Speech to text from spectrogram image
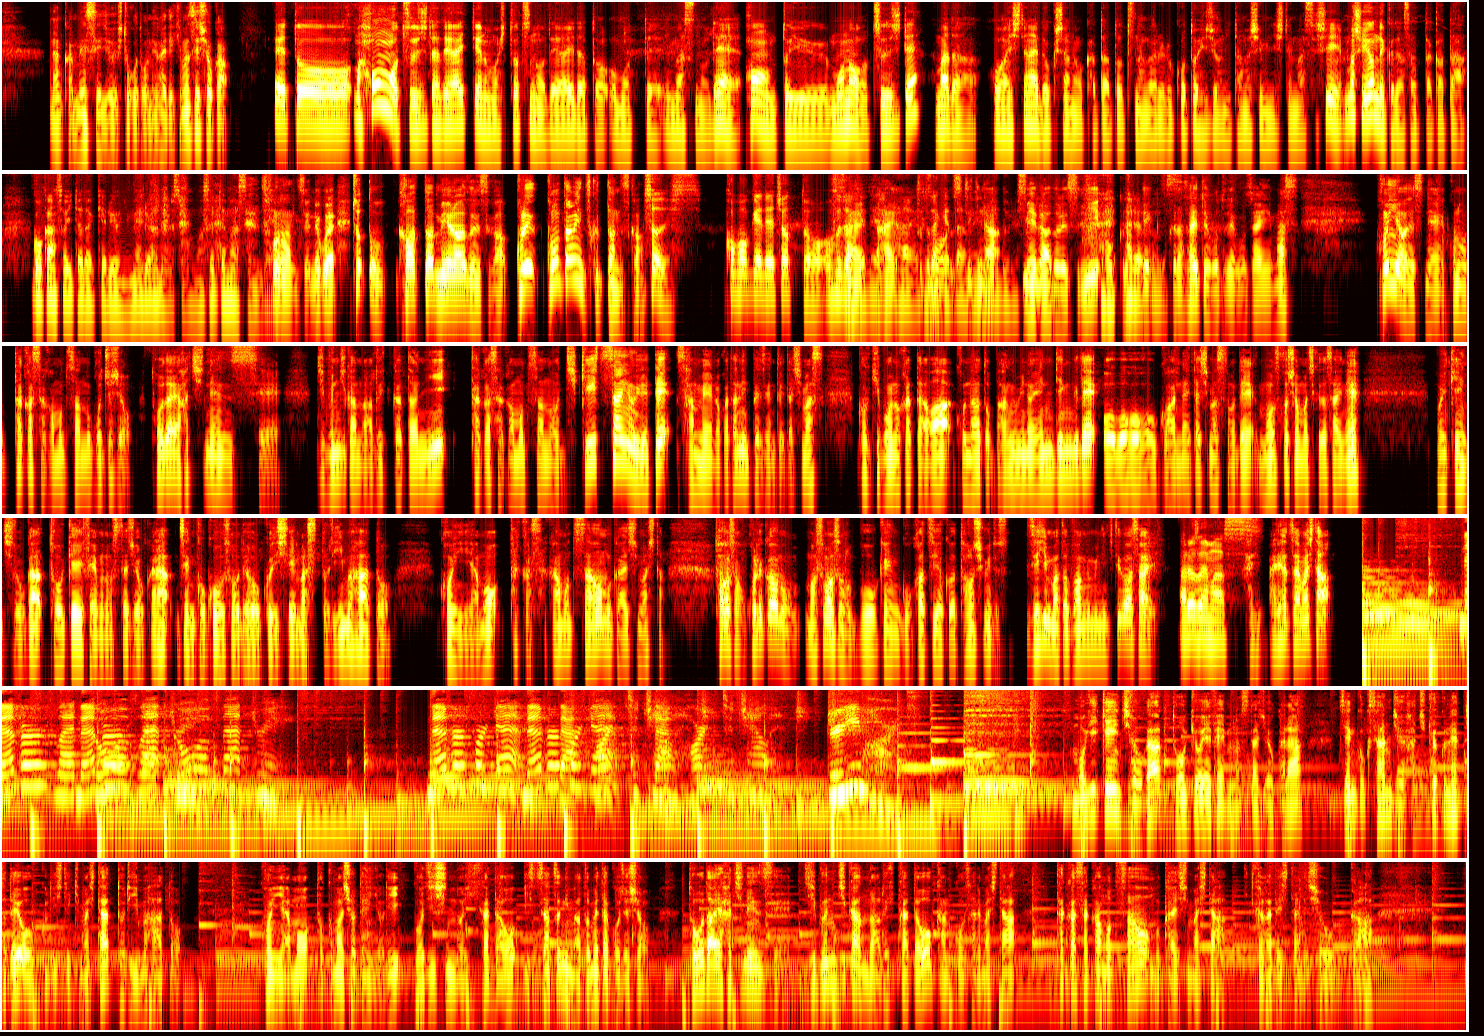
なんかメッセージを一言お願いできますでしょうか？えっ、と、まあ、本を通じた出会いっていうのも一つの出会いだと思っていますので、本というものを通じて、まだお会いしてない読者の方とつながれることを非常に楽しみにしてますし、もし読んでくださった方、ご感想いただけるようにメールアドレスも載せてますんで。そうなんですよね。これ、ちょっと変わったメールアドレスが、これ、このために作ったんですか？そうです。小ボケでちょっとおふざけで、はい、はいとてふざけたも素敵なメメールアドレスにはい送ってくださいということでございます。今夜はですね、この高坂本さんのご著書、東大8年生自分時間の歩き方に高坂本さんの直筆サインを入れて3名の方にプレゼントいたします。ご希望の方はこの後番組のエンディングで応募方法をご案内いたしますので、もう少しお待ちくださいね。森健一郎が東京 FM のスタジオから全国放送でお送りしていますドリームハート。今夜も高坂本さんをお迎えしました。高さん、これからのますますの冒険ご活躍が楽しみです。ぜひまた番組に来てください。ありがとうございます。はい、ありがとうございました。Never let go of that dream. Never forget Never that forget heart to that challenge. heart to challenge. Dream Heart. 茂木健一郎が東京 FM のスタジオから全国38局ネットでお送りしてきました「ドリームハート今夜も徳間書店よりご自身の生き方を一冊にまとめたご著書東大8年生自分時間の歩き方を刊行されました高坂本さんをお迎えしましたいかがでしたでしょうか？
